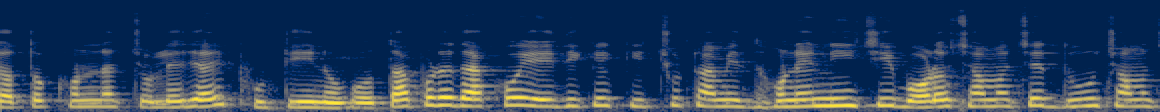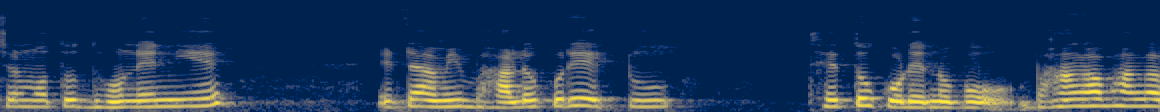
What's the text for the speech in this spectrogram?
যতক্ষণ না চলে যায় ফুটিয়ে নেব। তারপরে দেখো এইদিকে কিছুটা আমি ধনে নিয়েছি, বড় চামচে, দু চামচের মতো ধনে নিয়ে এটা আমি ভালো করে একটু থেতো করে নেব, ভাঙা ভাঙা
